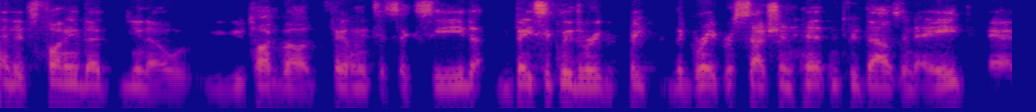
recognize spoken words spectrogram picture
And it's funny that you know you talk about failing to succeed. Basically, the the Great Recession hit in 2008, and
